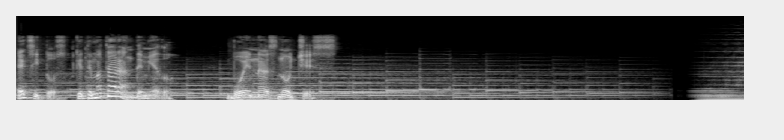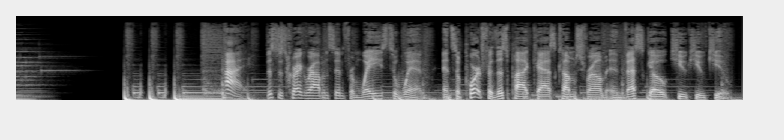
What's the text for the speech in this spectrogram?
éxitos que te matarán de miedo. Buenas noches. Hi, this is Craig Robinson from Ways to Win, and support for this podcast comes from Invesco QQQ.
